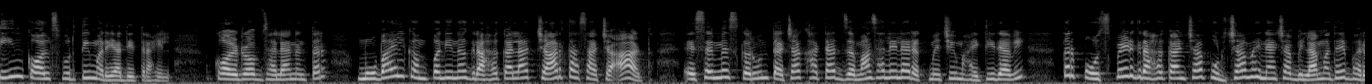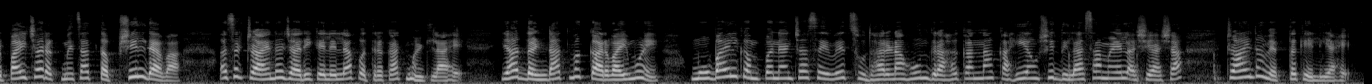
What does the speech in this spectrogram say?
तीन कॉल्सपुरती मर्यादित राहील. कॉल ड्रॉप झाल्यानंतर मोबाईल कंपनीनं ग्राहकाला चार तासाच्या आत एसएमएस करून त्याच्या खात्यात जमा झालेल्या रकमेची माहिती द्यावी तर पोस्टपेड ग्राहकांच्या पुढच्या महिन्याच्या बिलामध्ये भरपाईच्या रकमेचा तपशील द्यावा असं ट्रायनं जारी केलेल्या पत्रकात म्हटलं आहे. या दंडात्मक कारवाईमुळे मोबाईल कंपन्यांच्या सेवेत सुधारणा होऊन ग्राहकांना काही अंशी दिलासा मिळेल अशी आशा ट्रायनं व्यक्त केली आहे.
